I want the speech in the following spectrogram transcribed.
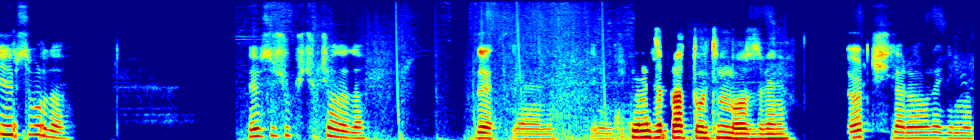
Hepsi burada. Hepsi şu küçük çalıda. De yani. Diyelim ki. Beni zıplattı ultimi bozdu benim. Dört kişiler ben oraya girmem.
